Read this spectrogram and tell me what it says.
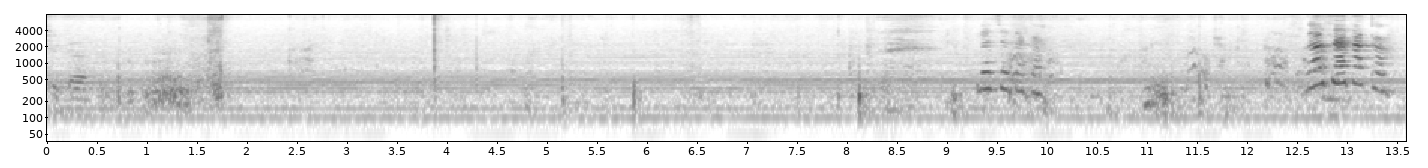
şıkar. Eh, Nasıl takar? Nasıl takar?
